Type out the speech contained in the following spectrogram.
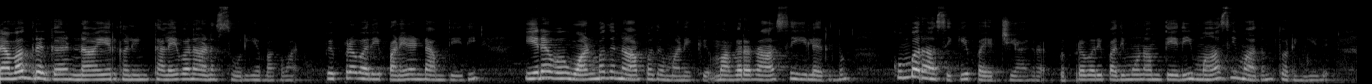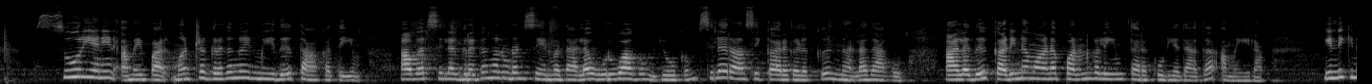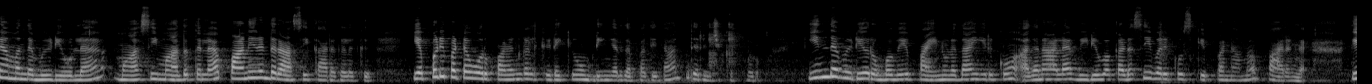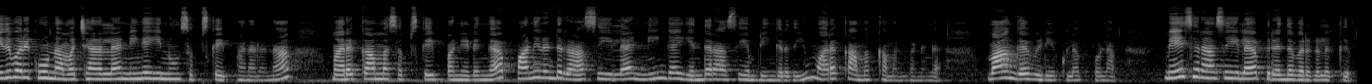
நவக்கிரக நாயர்களின் தலைவனான சூரிய பகவான். பிப்ரவரி பன்னிரெண்டாம் தேதி இரவு ஒன்பது நாற்பது மணிக்கு மகர ராசியிலிருந்தும் கும்பராசிக்கு பயிற்சியாகிறார். பிப்ரவரி பதிமூணாம் தேதி மாசி மாதம் தொடங்கியது. சூரியனின் அமைப்பால் மற்ற கிரகங்களின் மீது தாக்கத்தையும் அவர் சில கிரகங்களுடன் சேர்வதால் உருவாகும் யோகம் சில ராசிக்காரர்களுக்கு நல்லதாகும் அல்லது கடினமான பலன்களையும் தரக்கூடியதாக அமையலாம். இன்றைக்கி நம்ம அந்த வீடியோவில் மாசி மாதத்தில் பன்னிரெண்டு ராசிக்காரர்களுக்கு எப்படிப்பட்ட ஒரு பலன்கள் கிடைக்கும் அப்படிங்கிறத பற்றி தான் தெரிஞ்சுக்க போகிறோம் இந்த வீடியோ ரொம்பவே பயனுள்ளதாக இருக்கும். அதனால் வீடியோவை கடைசி வரைக்கும் ஸ்கிப் பண்ணாமல் பாருங்கள் இது வரைக்கும் நம்ம சேனலை நீங்கள் இன்னும் சப்ஸ்கிரைப் பண்ணலைன்னா மறக்காமல் சப்ஸ்கிரைப் பண்ணிவிடுங்க பன்னிரெண்டு ராசியில் நீங்கள் எந்த ராசி அப்படிங்கிறதையும் மறக்காமல் கமெண்ட் பண்ணுங்கள் வாங்க வீடியோக்குள்ளே போகலாம் மேச ராசியில் பிறந்தவர்களுக்கு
